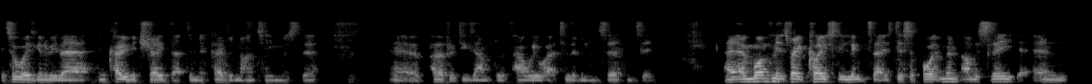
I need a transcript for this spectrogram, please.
It's always going to be there. And COVID showed that, didn't it? COVID 19 was the uh, perfect example of how we all had to live in uncertainty. And, and one thing that's very closely linked to that is disappointment, obviously, and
